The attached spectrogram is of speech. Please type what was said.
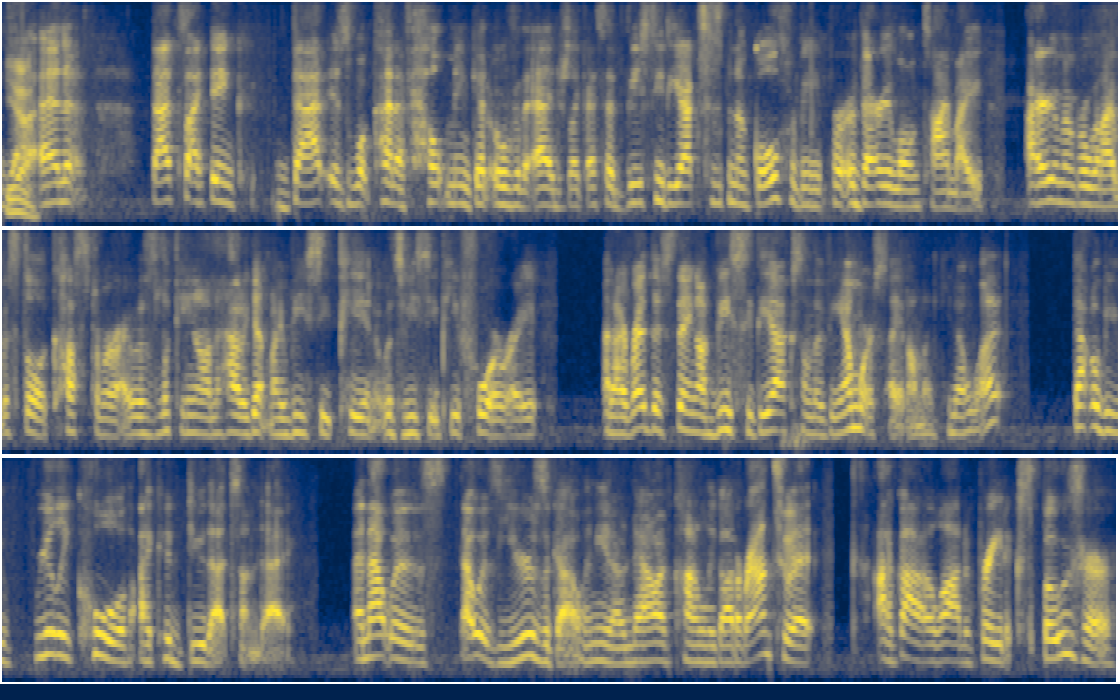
Yeah. And that's, I think, that is what kind of helped me get over the edge. Like I said, VCDX has been a goal for me for a very long time. I, I remember when I was still a customer, I was looking on how to get my VCP, and it was VCP4, right? And I read this thing on VCDX on the VMware site. I'm like, you know what? That would be really cool if I could do that someday. And that was that was years ago. And you know, now I've kindly got around to it. I've got a lot of great exposure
